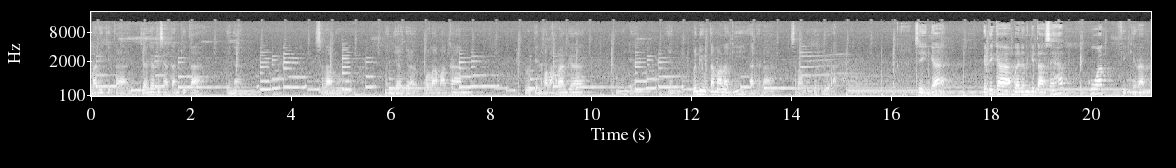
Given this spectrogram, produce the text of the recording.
mari kita jaga kesehatan kita dengan selalu menjaga pola makan, rutin olahraga, kemudian yang lebih utama lagi adalah selalu berdoa. Sehingga ketika badan kita sehat, kuat, pikiran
